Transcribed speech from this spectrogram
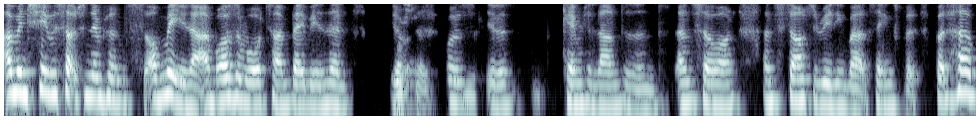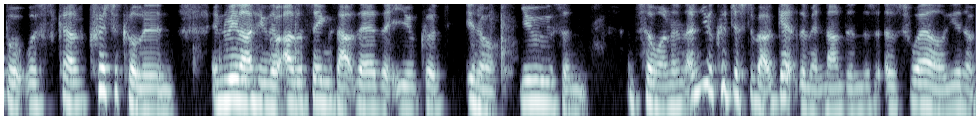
I mean, she was such an influence on me. You know, I was a wartime baby, and then you know, was you know came to London and and so on, and started reading about things. But but her book was kind of critical in in realizing there were other things out there that you could you know use and and so on, and and you could just about get them in London as, as well. You know,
